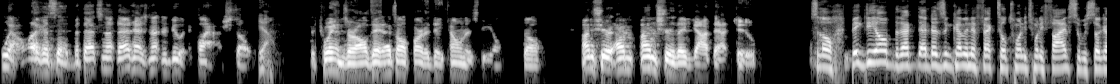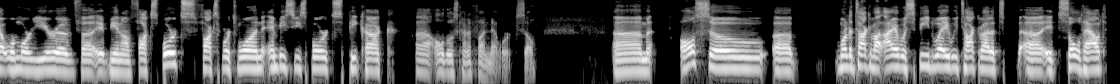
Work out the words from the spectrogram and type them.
Well, like I said, but that's not that has nothing to do with the Clash. So yeah, the Twins are all day. That's all part of Daytona's deal. So I'm sure I'm I'm sure they've got that too. So big deal, but that that doesn't come in effect till 2025. So we still got one more year of uh, it being on Fox Sports, Fox Sports One, NBC Sports, Peacock, uh, all those kind of fun networks. So, um, also uh, want to talk about Iowa Speedway. We talked about it. Uh, it sold out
